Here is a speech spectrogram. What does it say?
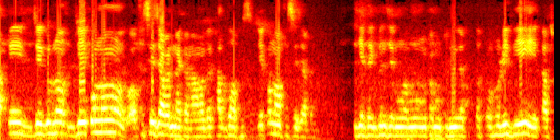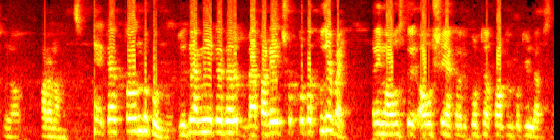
আপনি যেগুলো যে কোনো অফিসে যাবেন না কেন, আমাদের খাদ্য অফিসে যে কোনো অফিসে যাবেন। গিয়ে দেখবেন যে মোটামুটি নিরাপত্তা প্রহরী দিয়ে এই কাজগুলো করানো হচ্ছে। এটা তদন্ত করব। যদি আমি এটার ব্যাপারে সত্যতা খুঁজে পাই, তাহলে আমি অবশ্যই অবশ্যই একেবারে কঠোর কঠিন ব্যবস্থা।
